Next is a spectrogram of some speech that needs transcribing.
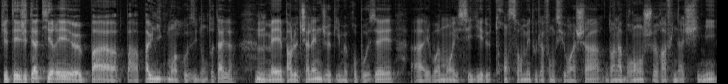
J'étais, j'étais attiré euh, pas, pas, pas uniquement à cause du nom total, hmm. mais par le challenge qu'il me proposait à vraiment essayer de transformer toute la fonction achat dans la branche raffinage chimie,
